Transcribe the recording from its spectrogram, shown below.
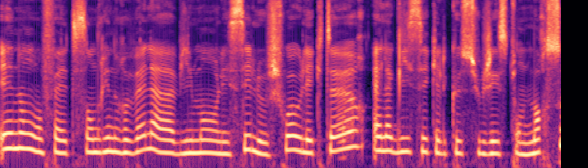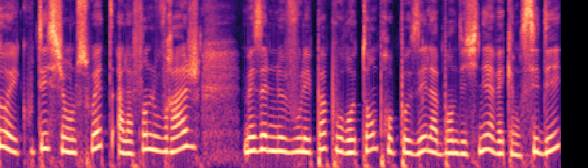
et non en fait. Sandrine Revel a habilement laissé le choix au lecteur. Elle a glissé quelques suggestions de morceaux à écouter si on le souhaite à la fin de l'ouvrage, mais elle ne voulait pas pour autant proposer la bande dessinée avec un CD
